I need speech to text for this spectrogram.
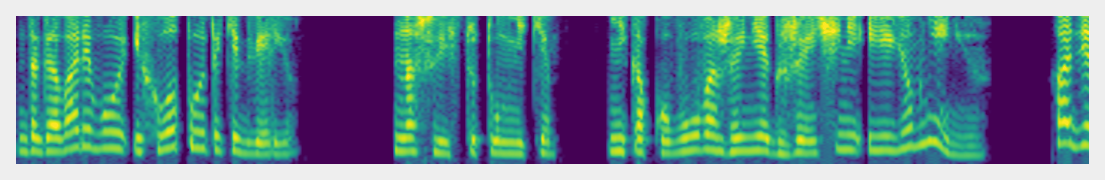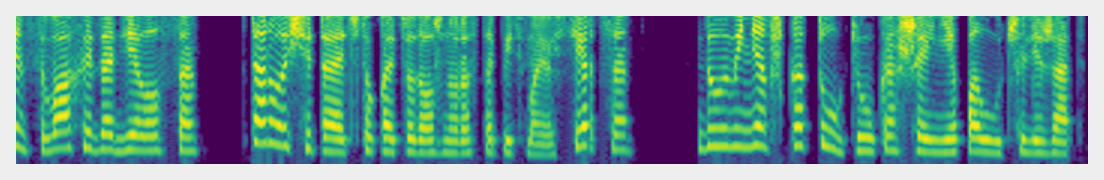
Договариваю и хлопаю таки дверью. Нашлись тут умники. Никакого уважения к женщине и ее мнению. Один свахой заделался, второй считает, что кольцо должно растопить мое сердце, да у меня в шкатулке украшения получше лежат,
